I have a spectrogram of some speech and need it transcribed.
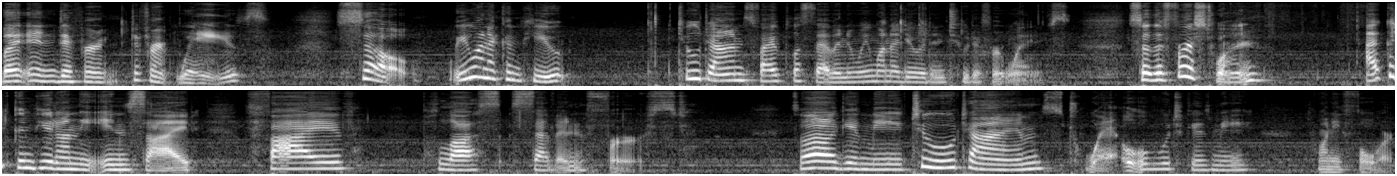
but in different different ways. So, we want to compute 2 times 5 plus 7, and we want to do it in two different ways. So the first one, I could compute on the inside 5 plus 7 first. So that'll give me 2 times 12, which gives me 24.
